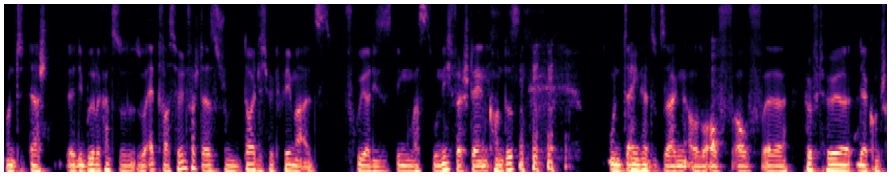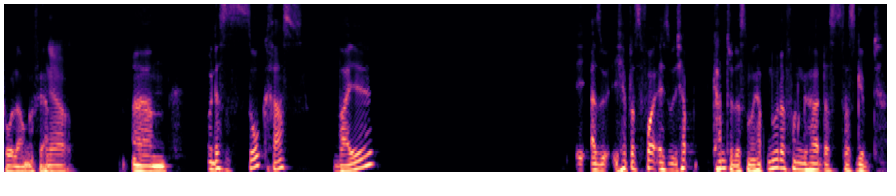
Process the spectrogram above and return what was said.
Und da, äh, die Brille kannst du so etwas höhenverstellen. Das ist schon deutlich bequemer als früher dieses Ding, was du nicht verstellen konntest. Und da hängt halt sozusagen also auf, auf äh, Hüfthöhe der Controller ungefähr. ja. Ähm, und das ist so krass, weil ich- also ich habe das vorher, also ich hab, kannte das nur, ich habe nur davon gehört, dass es das gibt.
